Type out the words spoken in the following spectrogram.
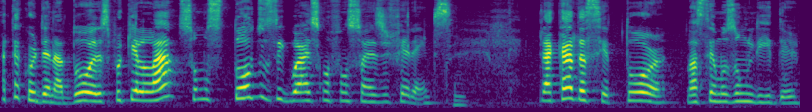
até coordenadores, porque lá somos todos iguais com funções diferentes. Para cada setor, nós temos um líder.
